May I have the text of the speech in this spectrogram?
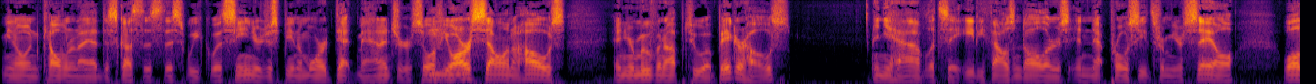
you know and kelvin and i had discussed this this week with senior just being a more debt manager so if you are selling a house and you're moving up to a bigger house and you have let's say $80000 in net proceeds from your sale well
